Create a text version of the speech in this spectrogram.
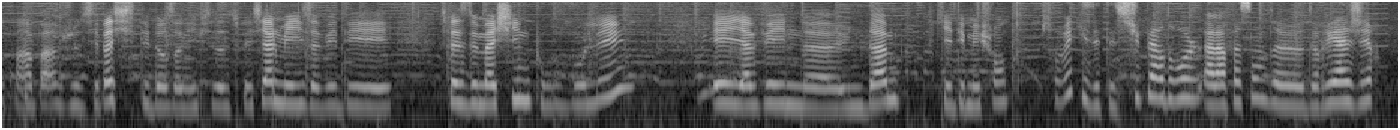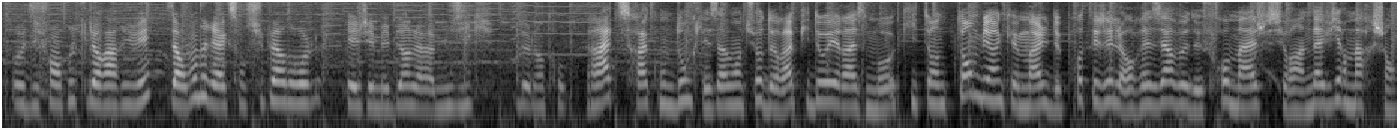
enfin, à part- je sais pas si c'était dans un épisode spécial, mais ils avaient des espèces de machines pour voler. Et il y avait une, euh, une dame qui était méchante. Je trouvais qu'ils étaient super drôles à la façon de, de réagir aux différents trucs qui leur arrivaient. C'était vraiment des réactions super drôles. Et j'aimais bien la musique de l'intro. Rats raconte donc les aventures de Rapido et Erasmo qui tentent tant bien que mal de protéger leurs réserves de fromage sur un navire marchand.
